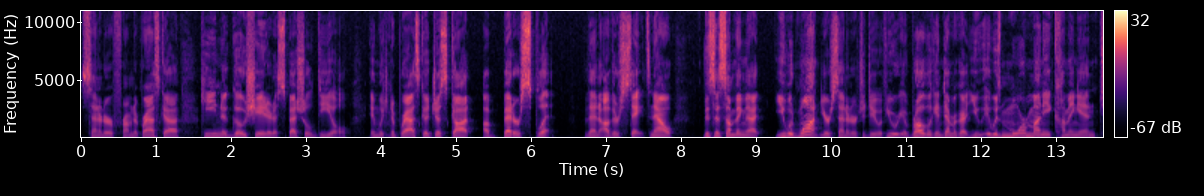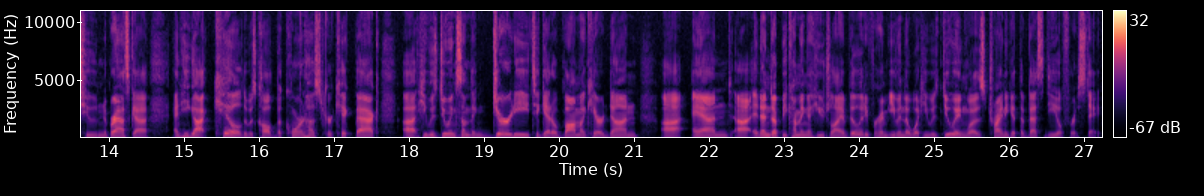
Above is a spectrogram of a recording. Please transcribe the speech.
senator from Nebraska, he negotiated a special deal in which Nebraska just got a better split than other states. Now, this is something that you would want your senator to do if you were a Republican Democrat. You it was more money coming in to Nebraska, and he got killed. It was called the Cornhusker kickback. Uh, he was doing something dirty to get Obamacare done, uh, and uh, it ended up becoming a huge liability for him. Even though what he was doing was trying to get the best deal for his state.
